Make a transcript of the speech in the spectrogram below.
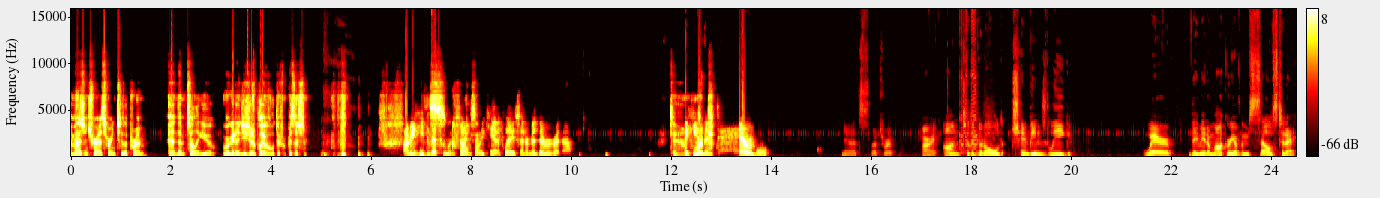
imagine transferring to the Prem and them telling you we're going to need you to play a whole different position. I mean, he did that to himself, crazy. bro. He can't play center mid there right now. Damn. Like he's Rip. been terrible. Yeah, that's that's rip. All right, on to the good old Champions League, where they made a mockery of themselves today.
